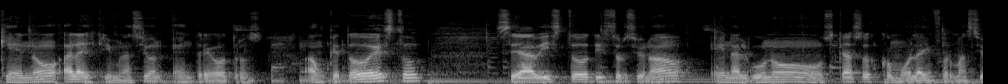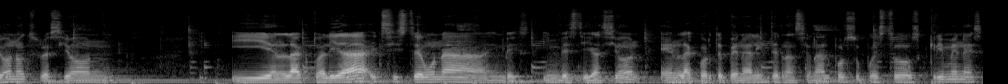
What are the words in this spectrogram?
que no a la discriminación entre otros. Aunque todo esto se ha visto distorsionado en algunos casos como la información o expresión y en la actualidad existe una investigación en la Corte Penal Internacional por supuestos crímenes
